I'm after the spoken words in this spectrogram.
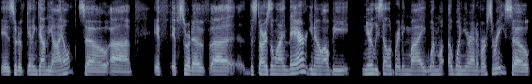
is sort of getting down the aisle. So uh, if if sort of uh, the stars align there, you know, I'll be nearly celebrating my one one year anniversary. So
